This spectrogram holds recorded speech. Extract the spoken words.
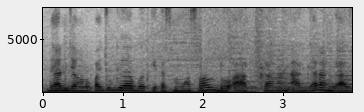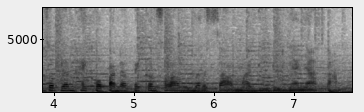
Dan jangan lupa juga buat kita semua selalu doakan agar Rangga Azob dan Haiko Pandarpeken selalu bersama di dunia nyata.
